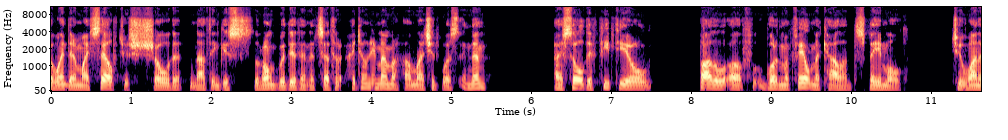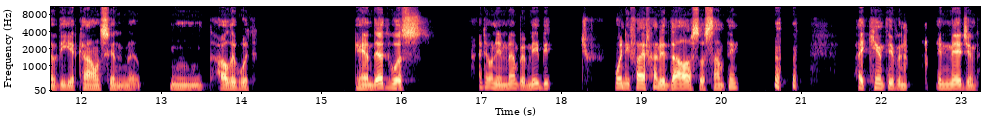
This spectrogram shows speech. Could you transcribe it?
went there myself to show that nothing is wrong with it and etc. I don't remember how much it was, and then I sold a 50 year old bottle of Gordon MacPhail Macallan Speymalt to one of the accounts in, in Hollywood. And that was, I don't remember, maybe $2,500 or something. I can't even imagine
